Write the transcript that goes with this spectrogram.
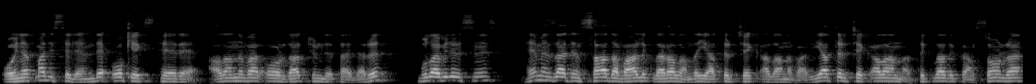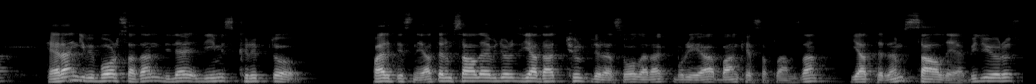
oynatma listelerinde OKEX.TR alanı var. Orada tüm detayları bulabilirsiniz. Hemen zaten sağda varlıklar alanda yatır çek alanı var. Yatır çek alanına tıkladıktan sonra herhangi bir borsadan dilediğimiz kripto paritesine yatırım sağlayabiliyoruz ya da Türk lirası olarak buraya banka hesaplarımızdan yatırım sağlayabiliyoruz.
